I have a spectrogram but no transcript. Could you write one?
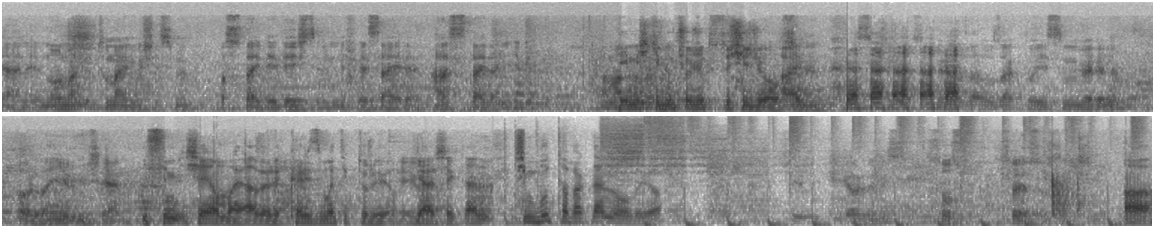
Yani normalde Tuna'ymış ismim. Asutay diye değiştirilmiş vesaire. Asutay'dan geliyor. Ama Demiş ki bu çocuk sushici olsun. Aynen. Biraz daha uzak doğu ismi verelim. Oradan yürümüş yani. İsim şey ama ya böyle karizmatik duruyor Eyvallah. gerçekten. Şimdi bu tabaklar ne oluyor? Şu gördüğünüz sos, soya sosu. Aa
